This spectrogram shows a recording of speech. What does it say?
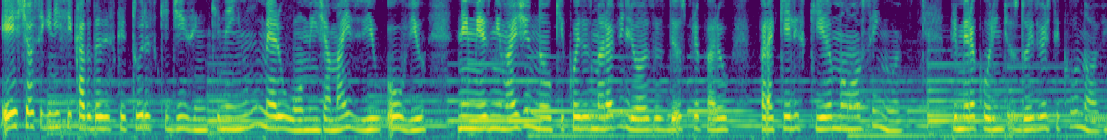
Este é o significado das Escrituras que dizem que nenhum mero homem jamais viu, ouviu, nem mesmo imaginou que coisas maravilhosas Deus preparou para aqueles que amam ao Senhor. 1 Coríntios 2, versículo 9.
